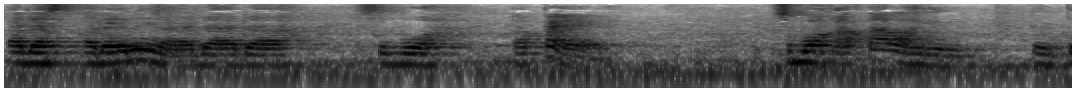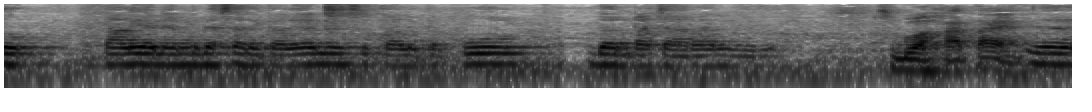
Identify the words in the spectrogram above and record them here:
ada ada ini nggak? Ada ada sebuah apa ya? Sebuah kata lah gitu untuk kalian yang mendasari kalian yang suka Liverpool dan pacaran gitu. Sebuah kata ya, Ya,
